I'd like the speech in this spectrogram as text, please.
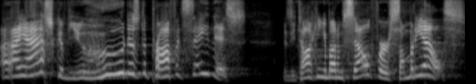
I ask of you, who does the prophet say this? Is he talking about himself or somebody else?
